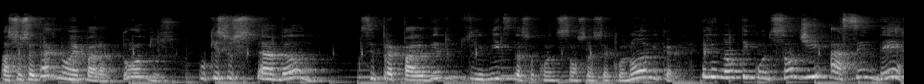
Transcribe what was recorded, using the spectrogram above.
a sociedade não é para todos, porque se o cidadão se prepara dentro dos limites da sua condição socioeconômica, ele não tem condição de ascender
